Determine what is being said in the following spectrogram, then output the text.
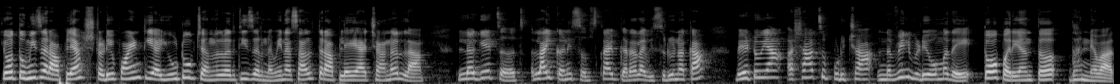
किंवा तुम्ही जर आपल्या स्टडी पॉईंट या यूट्यूब चॅनलवरती जर नवीन असाल तर आपल्या या चॅनलला लगेचच लाईक आणि सबस्क्राईब करायला विसरू नका. भेटूया अशाच पुढच्या नवीन व्हिडिओमध्ये. तोपर्यंत धन्यवाद.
